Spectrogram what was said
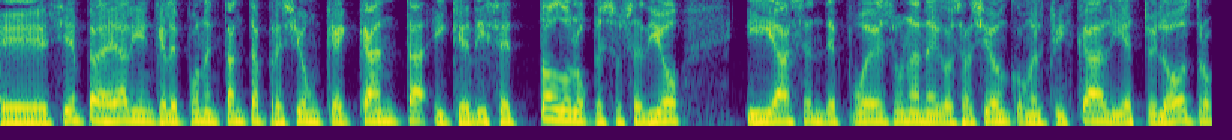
eh, siempre hay alguien que le ponen tanta presión que canta y que dice todo lo que sucedió y hacen después una negociación con el fiscal y esto y lo otro.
